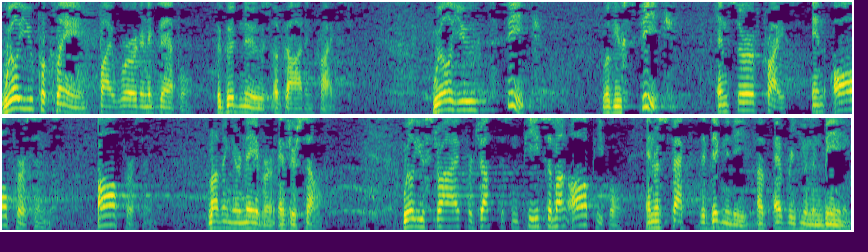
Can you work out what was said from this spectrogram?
Will you proclaim by word and example the good news of God in Christ? Will you seek will you seek and serve Christ in all persons, all persons, loving your neighbor as yourself? Will you strive for justice and peace among all people and respect the dignity of every human being?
